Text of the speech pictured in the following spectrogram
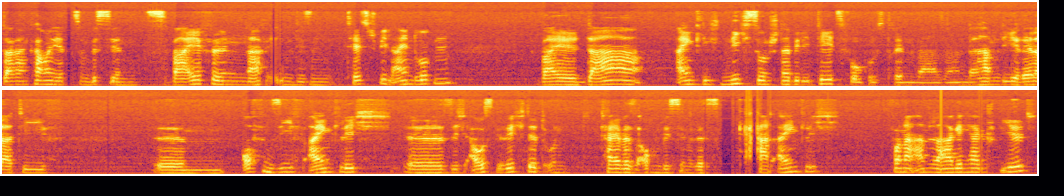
daran kann man jetzt so ein bisschen zweifeln nach eben diesen Testspieleindrücken, weil da eigentlich nicht so ein Stabilitätsfokus drin war, sondern da haben die relativ ähm, offensiv eigentlich äh, sich ausgerichtet und teilweise auch ein bisschen riskant eigentlich von der Anlage her gespielt.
